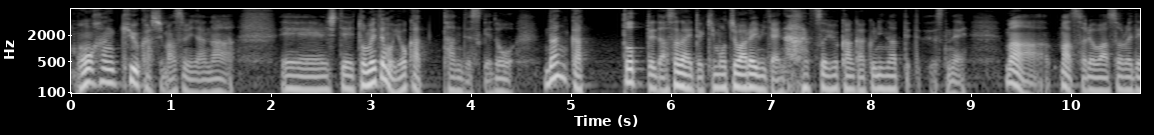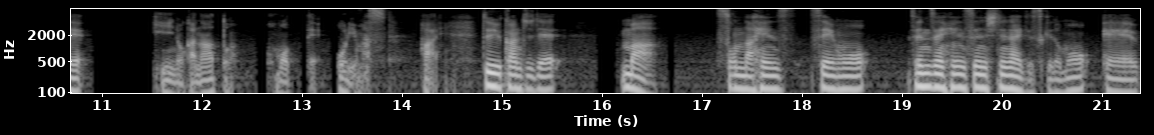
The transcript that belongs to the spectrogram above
モンハン休暇しますみたいな、えー、して止めてもよかったんですけどなんか取って出さないと気持ち悪いみたいな そういう感覚になっててですねまあまあそれはそれでいいのかなと思っております。はい、という感じでまあそんな変遷を全然変遷してないですけども、え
